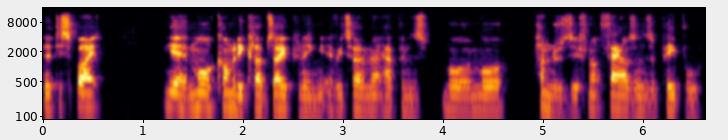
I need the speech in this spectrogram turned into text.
that despite yeah more comedy clubs opening every time that happens, more and more hundreds, if not thousands, of people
